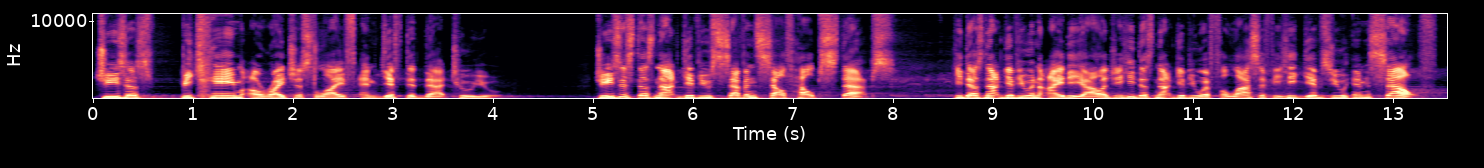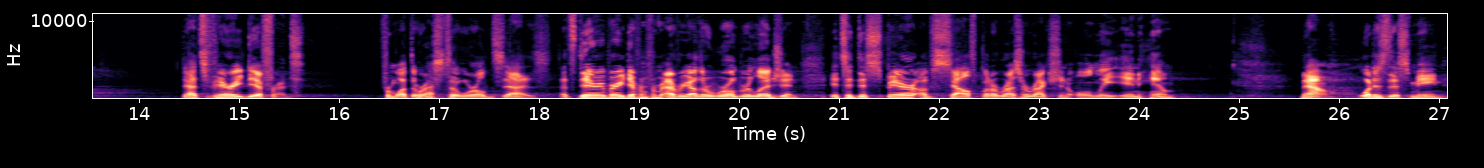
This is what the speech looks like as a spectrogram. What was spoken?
Jesus became a righteous life and gifted that to you. Jesus does not give you seven self help steps. He does not give you an ideology. He does not give you a philosophy. He gives you Himself. That's very different from what the rest of the world says. That's very, very different from every other world religion. It's a despair of self, but a resurrection only in Him. Now, what does this mean?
